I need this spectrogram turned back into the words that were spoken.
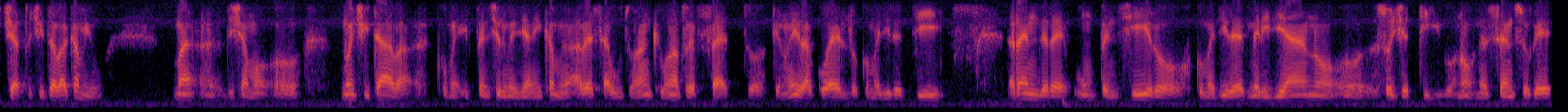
certo citava Camus, ma eh, diciamo, oh, non citava come il pensiero meridiano di Camus avesse avuto anche un altro effetto, che non era quello dire, di rendere un pensiero come dire, meridiano eh, soggettivo, no? nel senso che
